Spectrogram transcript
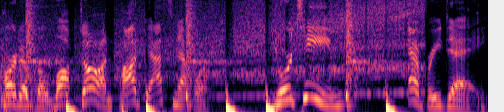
Part of the Locked On Podcast Network. Your team every day.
